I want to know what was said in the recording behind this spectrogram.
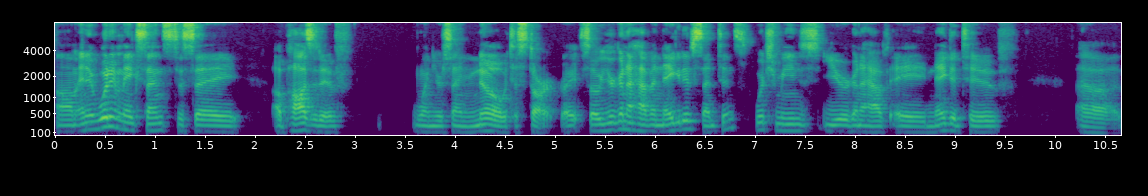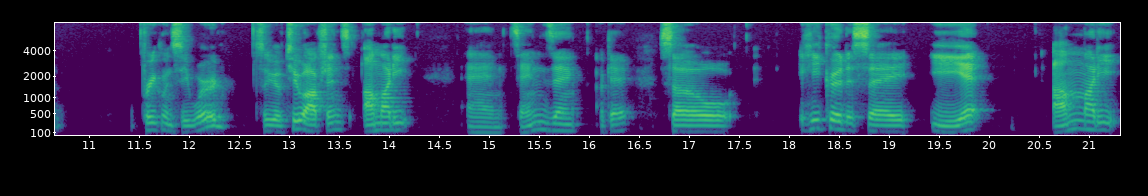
Um, and it wouldn't make sense to say a positive when you're saying no to start, right? So you're going to have a negative sentence, which means you're going to have a negative uh, frequency word. So you have two options, amari and zenzen, okay? So he could say, ie, amari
